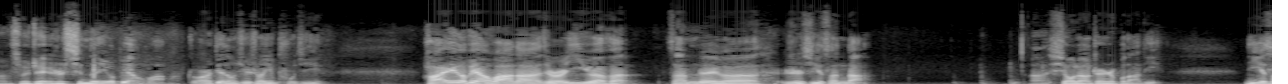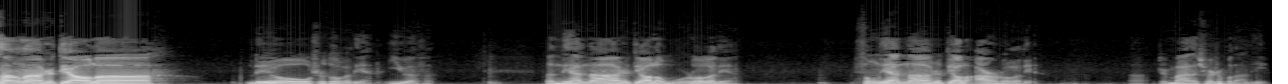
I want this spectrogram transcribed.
啊，所以这也是新的一个变化吧。主要是电动汽车一普及，还有一个变化呢，就是一月份咱们这个日系三大。啊，销量真是不咋地。尼桑呢是掉了六十多个点，一月份；本田呢是掉了五十多个点；丰田呢是掉了二十多个点。啊，这卖的确实不咋地。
